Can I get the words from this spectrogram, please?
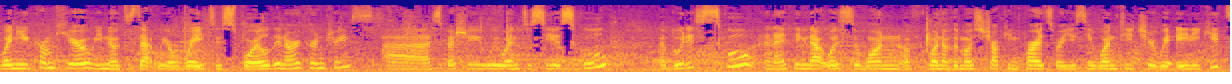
When you come here, we notice that we are way too spoiled in our countries. Uh, especially, we went to see a school, a Buddhist school, and I think that was one of one of the most shocking parts, where you see one teacher with 80 kids,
